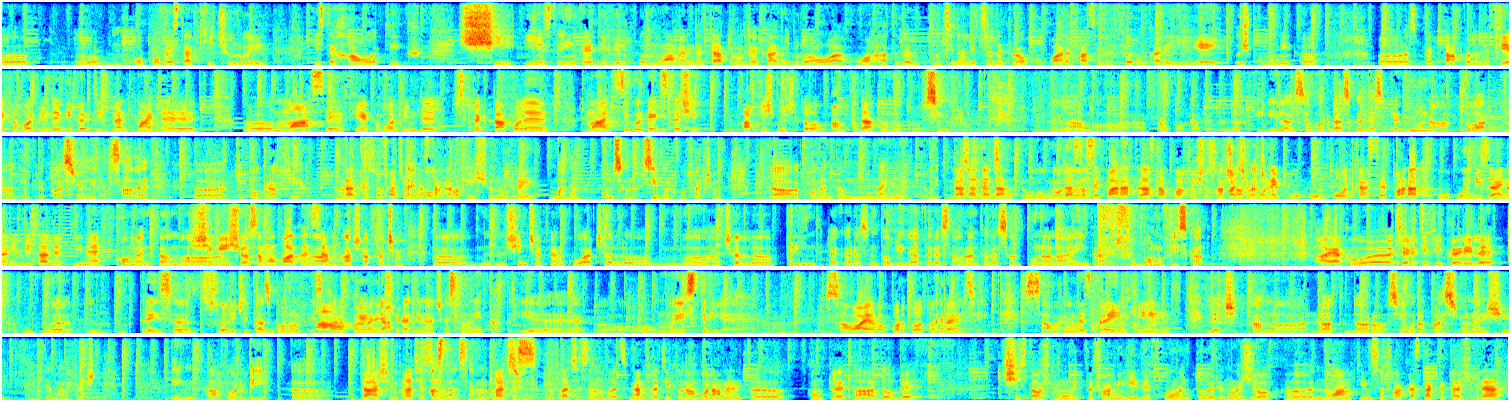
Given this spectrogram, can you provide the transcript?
uh, o poveste a chiciului, este haotic și este incredibil cum oameni de teatru de calibru au o atât de puțină lipsă de preocupare față de felul în care ei își comunică uh, spectacolele. Fie că vorbim de divertisment mai de uh, mase, fie că vorbim de spectacole mari. Sigur că există și afiși mișto. Am făcut da? un lucru simplu l-am uh, provocat pe Tudor Chirilă să vorbească despre una, doar una dintre pasiunile sale, uh, tipografia. Da? Dar trebuie să o facem pe asta cu afișul, nu vrei? Ba da, cum să nu, sigur că o facem. Dar comentăm mai multe, uite, da, da, da, da. exemplu... Da. Nu, dar asta uh, separată, asta cu afișul să facem, facem. Un, un podcast separat cu un designer invitat de tine. Comentăm... Uh, și vin și eu să mă bag în seamă. Așa facem. Uh, și începem cu acel, uh, acel print pe care sunt obligate restaurantele să-l pună la intrare și cu bonul fiscal. Aia cu uh, certificările? Uh, trebuie să solicitați bonul fiscal ah, okay, până la da. ieșirea din această unitate. E o maestrie uh, sau aeroportul Otopeni. Sau aeroportul Unde străin Otopeni. fiind... Deci, am uh, luat doar o singură pasiune și nu te mai oprești din a vorbi. Uh, da, și îmi place să, asta înseamnă îmi place, îmi place să învăț. Mi-am plătit un abonament uh, complet la Adobe și stau și mă uit pe familii de fonturi, mă joc, uh, nu am timp să fac asta cât aș vrea,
